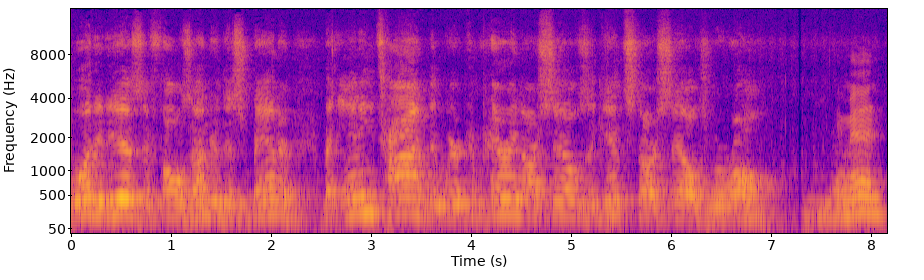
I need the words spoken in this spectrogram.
what it is that falls under this banner, but any time that we're comparing ourselves against ourselves, we're wrong. Amen.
